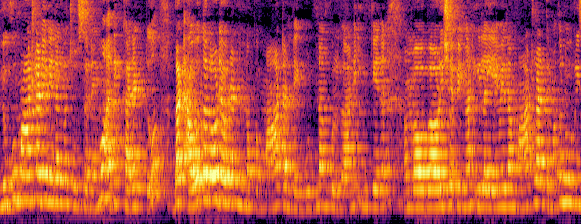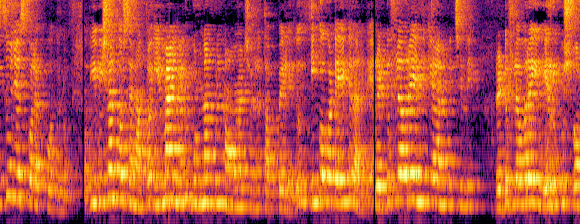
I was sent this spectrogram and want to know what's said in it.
నువ్వు మాట్లాడే విధంగా చూస్తేనేమో అది కరెక్ట్ బట్ అవతలోడు ఎవరైనా నేను ఒక మాట అంటే గుడ్ నంకులు కానీ ఇంకేదైనా బాడీ షేపింగ్ కానీ ఇలా ఏమైనా మాట్లాడితే మాత్రం నువ్వు రిసీవ్ చేసుకోలేకపోతున్నావు. ఈ విషయానికి వస్తే మాత్రం ఇమాన్యుల్ గుడ్ నంకులు నామినేట్ చేయడం తప్పే లేదు. ఇంకొకటి ఏంటిదంటే రెడ్ ఫ్లేవర్ ఎందుకు అనిపించింది? రెడ్ ఫ్లవర్ ఎర్ర పుష్పం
